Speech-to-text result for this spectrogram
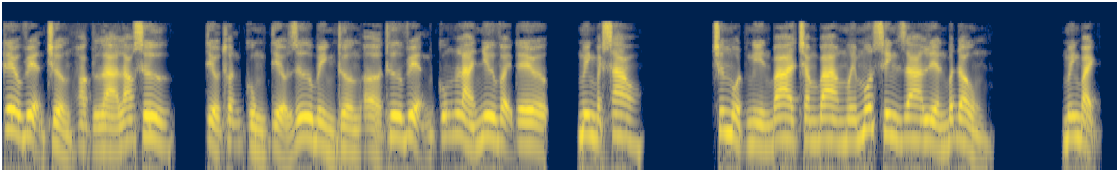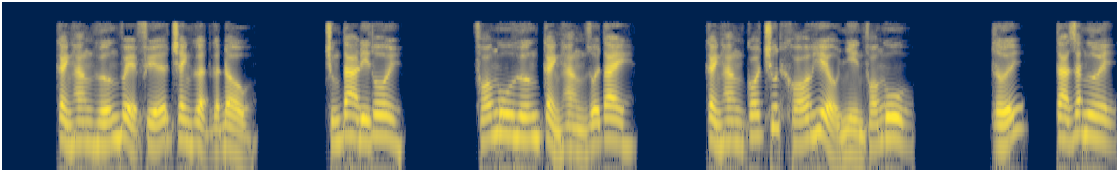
kêu viện trưởng hoặc là lao sư, tiểu thuận cùng tiểu dư bình thường ở thư viện cũng là như vậy kêu, minh bạch sao? chương 1331 sinh ra liền bất đồng. Minh bạch. Cảnh hàng hướng về phía tranh gật gật đầu. Chúng ta đi thôi. Phó ngu hướng cảnh hằng dối tay. Cảnh hằng có chút khó hiểu nhìn phó ngu. Tới, ta dắt ngươi.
